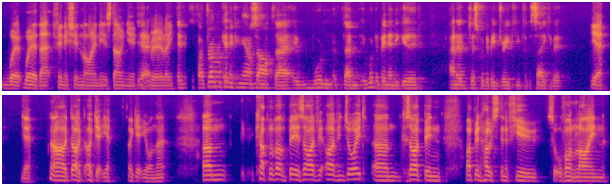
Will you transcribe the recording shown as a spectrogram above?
where where that finishing line is, don't you? Yeah. Really. If, if I drank anything else after that, it wouldn't have done. It wouldn't have been any good, and it just would have been drinking for the sake of it. Yeah, yeah. No, I, I, I, get you. I get you on that. Um, a couple of other beers I've I've enjoyed because um, I've been I've been hosting a few sort of online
